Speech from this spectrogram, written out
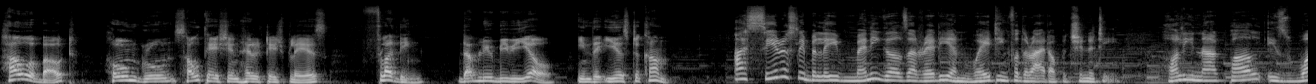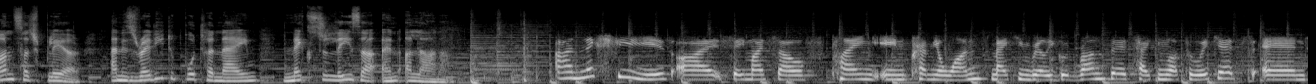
How about homegrown South Asian heritage players flooding WBBL in the years to come? I seriously believe many girls are ready and waiting for the right opportunity. Holly Nagpal is one such player and is ready to put her name next to Lisa and Alana. Uh, the next few years, I see myself playing in Premier Ones, making really good runs there, taking lots of wickets, and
